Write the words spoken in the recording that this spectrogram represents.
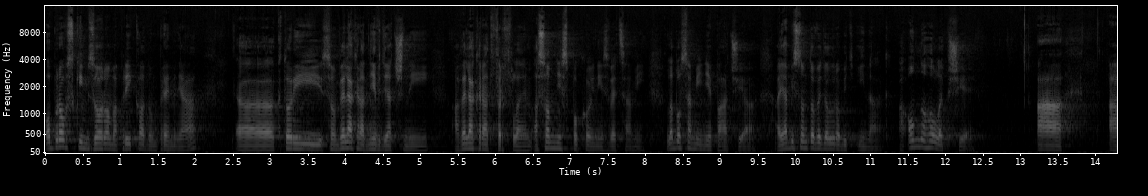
obrovským vzorom a príkladom pre mňa, ktorý som veľakrát nevďačný a veľakrát frflem a som nespokojný s vecami, lebo sa mi nepáčia. A ja by som to vedel urobiť inak a o mnoho lepšie. A, a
